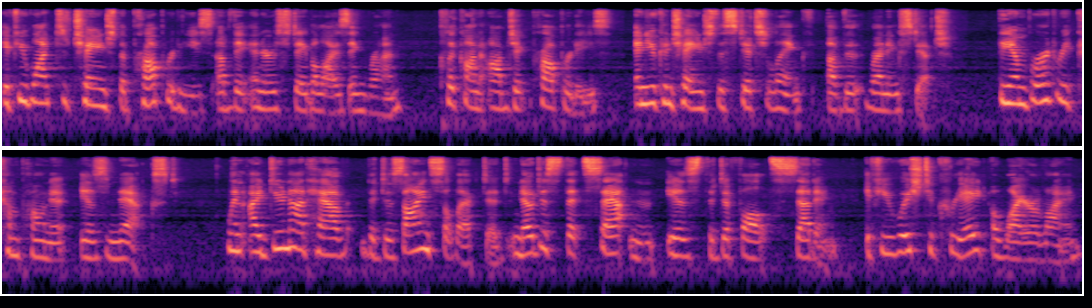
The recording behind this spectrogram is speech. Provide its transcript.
If you want to change the properties of the inner stabilizing run, click on Object Properties, and you can change the stitch length of the running stitch. The embroidery component is next. When I do not have the design selected, notice that satin is the default setting. If you wish to create a wire line,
